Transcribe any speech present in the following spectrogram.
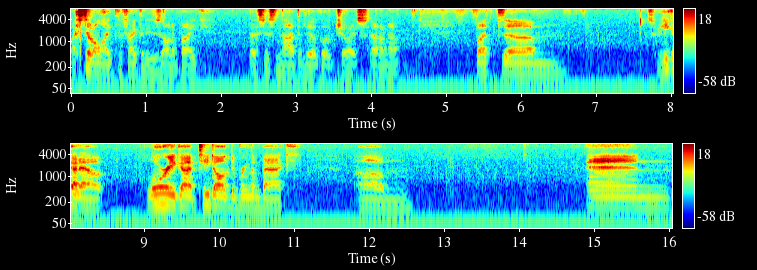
I still don't like the fact that he's on a bike. That's just not the vehicle of choice. I don't know. But um, so he got out. Lori got T Dog to bring them back. Um, and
